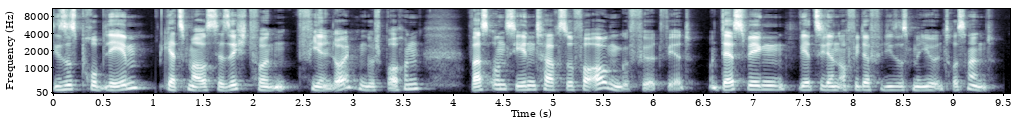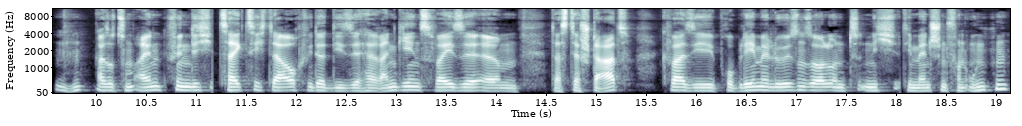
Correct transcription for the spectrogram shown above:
Dieses Problem, jetzt mal aus der Sicht von vielen Leuten gesprochen, was uns jeden Tag so vor Augen geführt wird. Und deswegen wird sie dann auch wieder für dieses Milieu interessant. Mhm. Also zum einen finde ich, zeigt sich da auch wieder diese Herangehensweise, ähm, dass der Staat quasi Probleme lösen soll und nicht die Menschen von unten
